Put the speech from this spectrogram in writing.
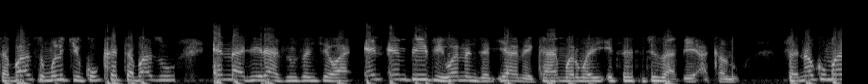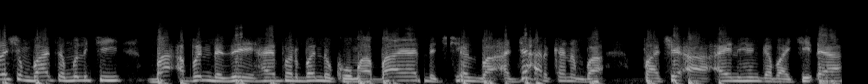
ta ba su mulki ko ta ba su yan najeriya sun san cewa nnpp wannan jam'iyya mai kayan marmari ita ci zaɓe a kano. Sannan kuma rashin bata mulki ba abin da zai haifar banda koma baya da cikas ba a jihar kanan ba face a ainihin gabaki ɗaya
